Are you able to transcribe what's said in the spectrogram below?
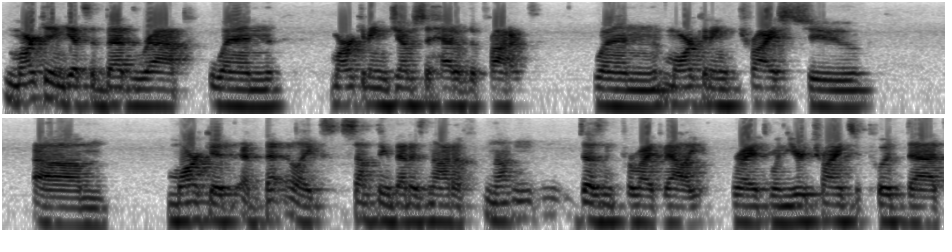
marketing gets a bad rap when marketing jumps ahead of the product. When marketing tries to um, market a like something that is not a not doesn't provide value, right? When you're trying to put that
